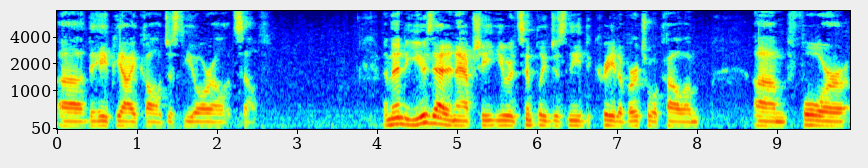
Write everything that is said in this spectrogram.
uh, the API call, just the URL itself. And then to use that in AppSheet, you would simply just need to create a virtual column um, for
